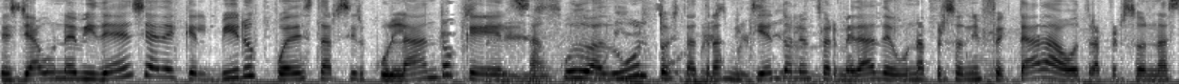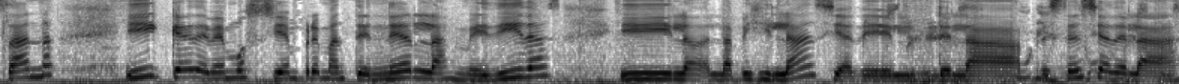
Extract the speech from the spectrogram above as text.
es ya una evidencia de que el virus puede estar circulando, que el zancudo adulto está transmitiendo la enfermedad de una persona infectada a otra persona sana y que debemos siempre mantener las medidas y la, vigilancia de la presencia de la,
